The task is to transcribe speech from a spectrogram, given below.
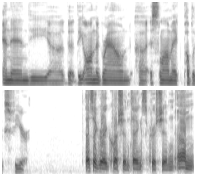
and then the, uh, the, the, on the ground uh, Islamic public sphere? That's a great question. Thanks, Kristian. Um,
